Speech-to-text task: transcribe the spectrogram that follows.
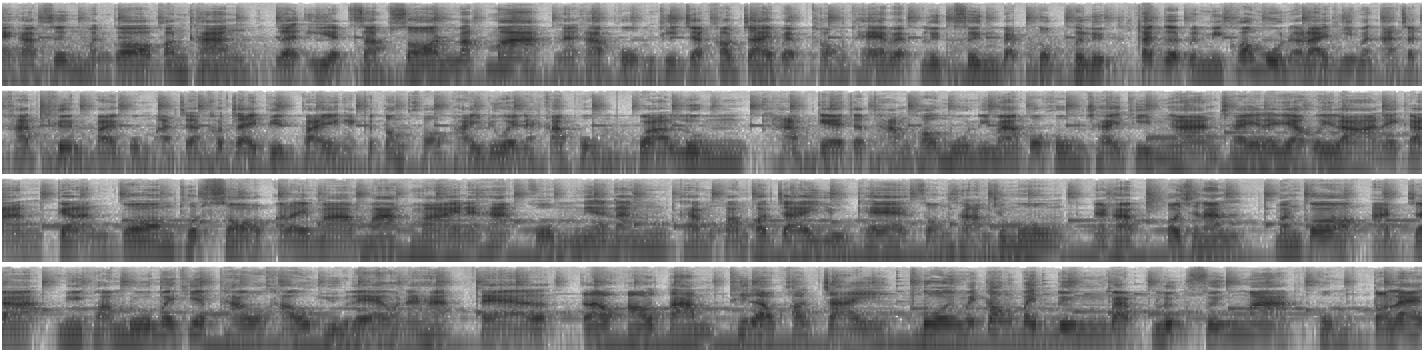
นะครับ ซึ่งมันก็ค่อนข้างละเอียดซับซ้อนมากๆนะครับผมที่จะเข้าใจแบบทองแท้แบบลึกซึ้งแบบตกผลึก ถ้าเกิดมันมีข้อมูลอะไรที่มันอาจจะคาดเคลื่อนไป ผมอาจจะเข้าใจผิดไปยังไงก็ต้องขออภัยด้วยนะครับผมกว่าลุงหับแกจะทำข้อมูลนี้มาก็คงใช้ทีมงานใช้ระยะเวลาในการกลั่นกรองทดสอบอะไรมามากมายนะฮะผมเนี่ยนั่งทำความเข้าใจอยู่แค่ 2-3 ชั่วโมงนะครับเพราะฉะนั้นมันก็อาจจะมีความรู้ไม่เทียบเท่าเขาอยู่แล้วนะฮะแต่เราเอาตามที่เราเข้าใจ โดยไม่ต้องไปดึงแบบลึกซึ้งมาก ผมตอนแรก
